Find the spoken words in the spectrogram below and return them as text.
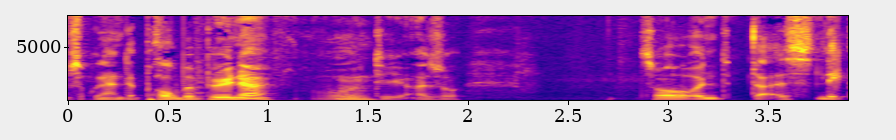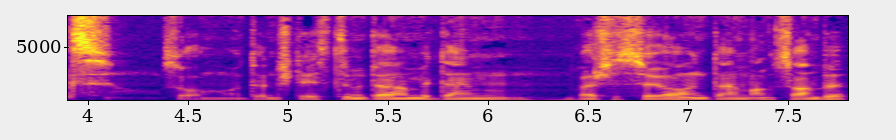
sogenannte Probebühne, wo Mhm. die, also so, und da ist nix. So, und dann stehst du da mit deinem Regisseur und deinem Ensemble.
